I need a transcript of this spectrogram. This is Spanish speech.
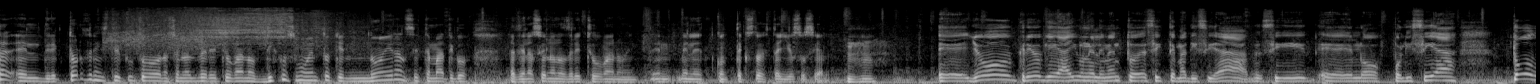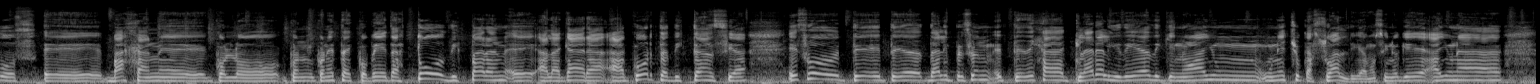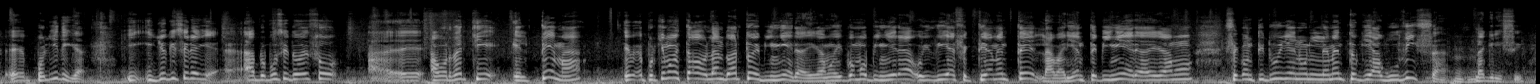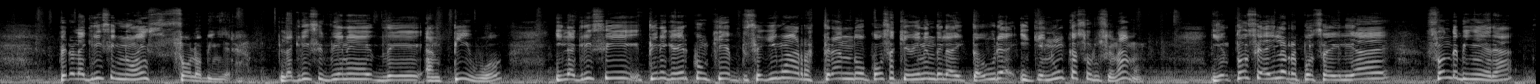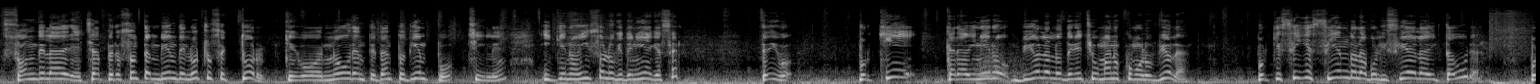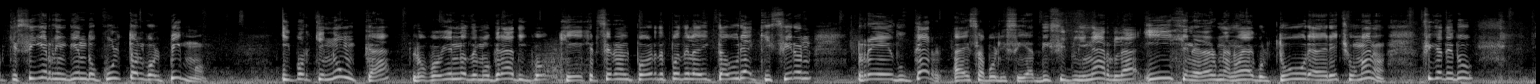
El director del Instituto Nacional de Derechos Humanos dijo en su momento que no eran sistemáticos las violaciones a los derechos humanos en, el contexto de estallido social. Eh, yo creo que hay un elemento de sistematicidad. Si eh, los policías todos eh, bajan eh, con, con, estas escopetas, todos disparan eh, a la cara a cortas distancias. Eso te, da la impresión, te deja clara la idea de que no hay un, hecho casual, digamos, sino que hay una política. Y, y, yo quisiera, a propósito de eso, abordar que el tema eh, porque hemos estado hablando harto de Piñera, digamos, y cómo Piñera hoy día efectivamente, la variante Piñera, digamos, se constituye en un elemento que agudiza la crisis. Pero la crisis no es solo Piñera. La crisis viene de antiguo y la crisis tiene que ver con que seguimos arrastrando cosas que vienen de la dictadura y que nunca solucionamos. Y entonces ahí las responsabilidades son de Piñera, son de la derecha, pero son también del otro sector que gobernó durante tanto tiempo Chile y que no hizo lo que tenía que hacer. Te digo, ¿por qué Carabinero viola los derechos humanos como los viola? Porque sigue siendo la policía de la dictadura, porque sigue rindiendo culto al golpismo y porque nunca los gobiernos democráticos que ejercieron el poder después de la dictadura quisieron reeducar a esa policía, disciplinarla y generar una nueva cultura de derechos humanos. Fíjate tú,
